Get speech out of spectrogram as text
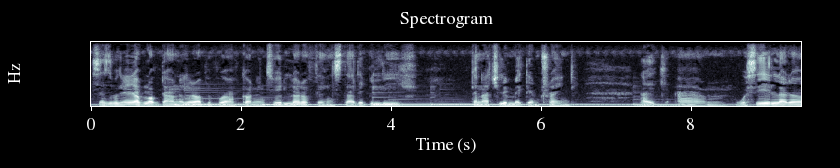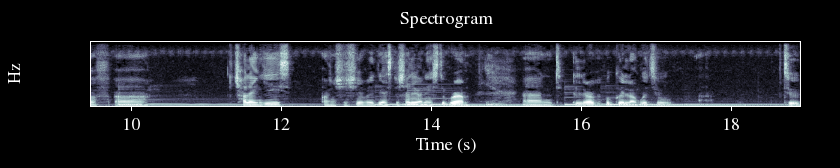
since the beginning of lockdown, a lot of people have gone into a lot of things that they believe can actually make them trend. Like um, we see a lot of uh, challenges on social media, especially on Instagram, yeah. and a lot of people go a long way to to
